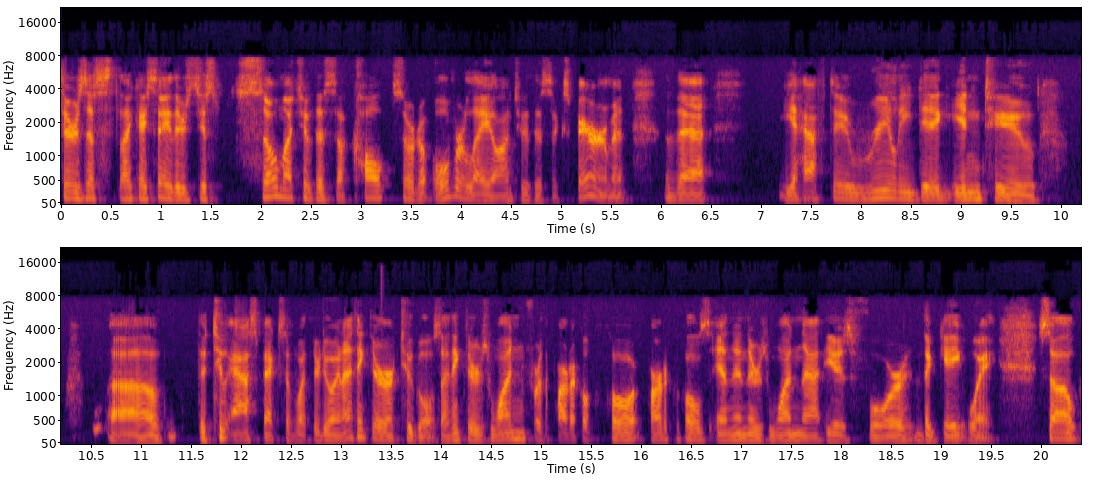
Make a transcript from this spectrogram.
there's this, like I say, there's just so much of this occult sort of overlay onto this experiment that you have to really dig into uh, the two aspects of what they're doing. I think there are two goals. I think there's one for the particle particles, and then there's one that is for the gateway. So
